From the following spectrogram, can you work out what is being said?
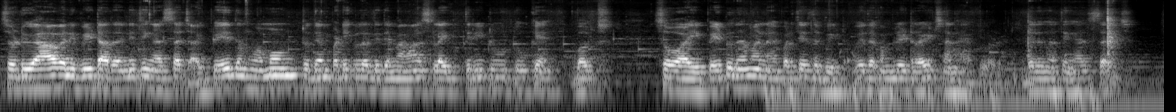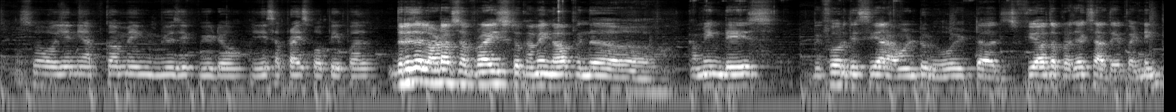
So do you have any beat or anything as such? I pay them amount to them particularly. They may ask like three to two k bucks. So I pay to them and I purchase the beat with the complete rights and I upload it. There is nothing else such. So, any upcoming music video, any surprise for people? There is a lot of surprise to coming up in the coming days. Before this year, I want to do it. Uh, few of the projects are there pending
